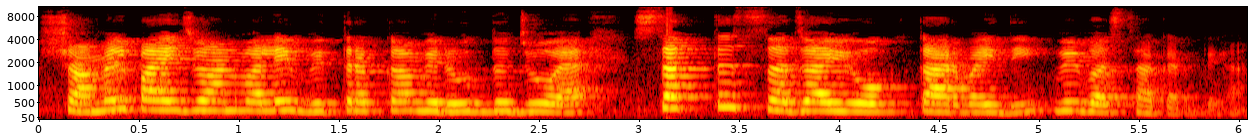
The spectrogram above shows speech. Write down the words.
ਸ਼ਾਮਿਲ ਪਾਏ ਜਾਣ ਵਾਲੇ ਵਿਤਰਕਾਂ ਵਿਰੁੱਧ ਜੋ ਹੈ ਸਖਤ ਸਜ਼ਾਯੋਗ ਕਾਰਵਾਈ ਦੀ ਵਿਵਸਥਾ ਕਰਦੇ ਹਨ।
